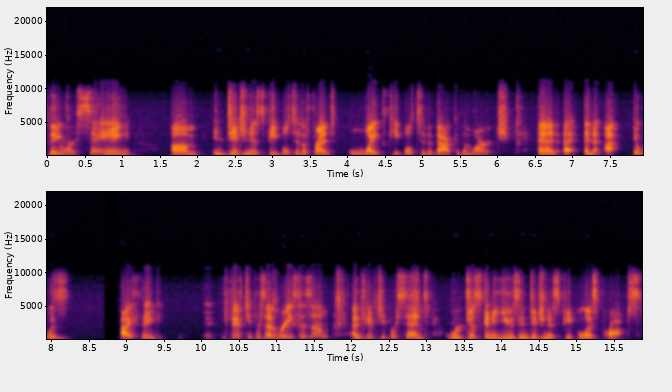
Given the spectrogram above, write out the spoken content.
They were saying um, indigenous people to the front, white people to the back of the march. And, uh, and I, it was, I think, 50% racism and 50% we're just going to use indigenous people as props.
